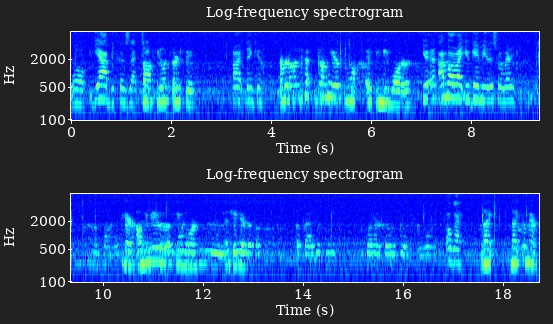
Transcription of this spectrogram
Well, yeah, because that. Doc, you look thirsty. All right, thank you. Everyone, c- come here if you want. If you need water. You, I'm all right. You gave me this already. Here, I'll give you a few more. Since you're here. a guy with me when I go to a store. Okay. Night, night, come here.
